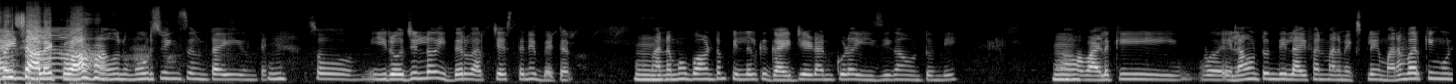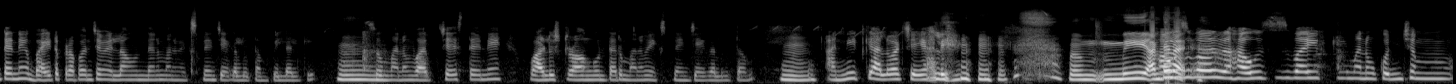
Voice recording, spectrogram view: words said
స్వింగ్స్ చాలా ఎక్కువ. అవును మూడ్ స్వింగ్స్ ఉంటాయి ఉంటాయి. సో ఈ రోజుల్లో ఇద్దరు వర్క్ చేస్తేనే బెటర్ ఉమ్, మనము బాగుంటాం పిల్లలకి గైడ్ చేయడానికి కూడా ఈజీగా ఉంటుంది. వాళ్ళకి ఎలా ఉంటుంది లైఫ్ అని మనం ఎక్స్ప్లెయిన్ మనం వర్కింగ్ ఉంటేనే బయట ప్రపంచం ఎలా ఉందని మనం ఎక్స్ప్లెయిన్ చేయగలుగుతాం పిల్లలకి. సో మనం వర్క్ చేస్తేనే వాళ్ళు స్ట్రాంగ్ ఉంటారు మనం ఎక్స్ప్లెయిన్ చేయగలుగుతాం. అన్నిటికీ అలవాటు చేయాలి. మీ అంటే హౌస్ వైఫ్కి మనం కొంచెం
